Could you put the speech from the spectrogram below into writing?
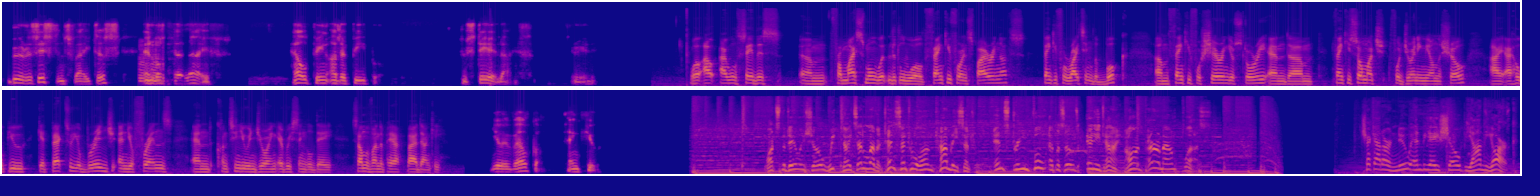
were resistance fighters mm-hmm. and lost their life, helping other people to stay alive, really. Well, I, I will say this um, from my small little world. Thank you for inspiring us. Thank you for writing the book. Um, thank you for sharing your story. And um, thank you so much for joining me on the show. I, I hope you get back to your bridge and your friends and continue enjoying every single day. Salma van de Perre, baie dankie. You're welcome. Thank you. Watch The Daily Show weeknights at 11, 10 Central on Comedy Central, and stream full episodes anytime on Paramount Plus. Check out our new NBA show, Beyond the Arc,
